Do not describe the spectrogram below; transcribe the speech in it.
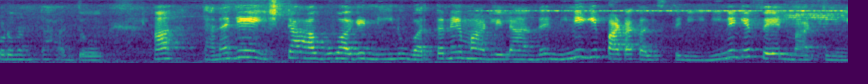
ಕೊಡುವಂತಹದ್ದು. ತನಗೆ ಇಷ್ಟ ಆಗುವ ಹಾಗೆ ನೀನು ವರ್ತನೆ ಮಾಡಲಿಲ್ಲ ಅಂದರೆ ನಿನಗೆ ಪಾಠ ಕಲಿಸ್ತೀನಿ, ನಿನಗೆ ಫೇಲ್ ಮಾಡ್ತೀನಿ.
